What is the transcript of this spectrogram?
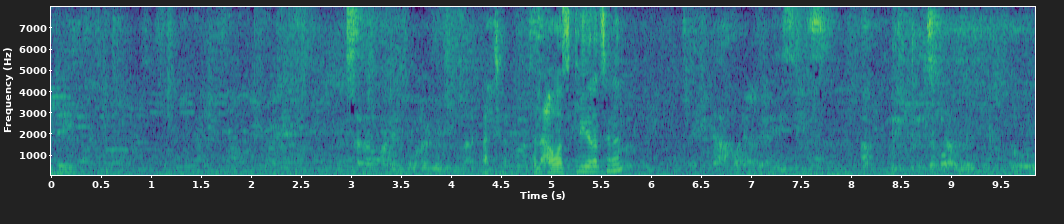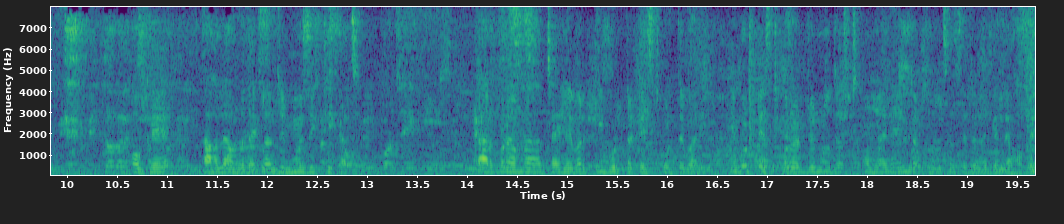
এটাই। আচ্ছা তাহলে আওয়াজ ক্লিয়ার আছে না? ওকে, তাহলে আমরা দেখলাম যে মিউজিক ঠিক আছে। তারপরে আমরা চাইলে এবার কিবোর্ডটা টেস্ট করতে পারি। কিবোর্ড টেস্ট করার জন্য জাস্ট অনলাইনে একটা টুলস আছে, সেটা গেলে হবে।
